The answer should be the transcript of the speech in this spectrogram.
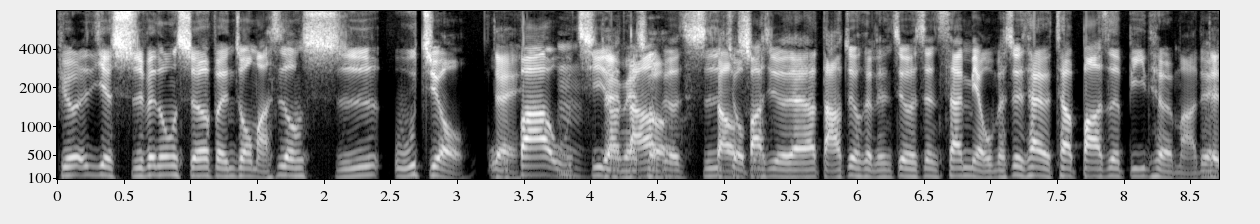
比如一节十分钟、十二分钟嘛，是从十五九、五对。八、五七，嗯。然后打到个十九、八七，然后打到最后可能最后剩三秒、五秒，所以他有他有八这 beater 嘛，对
